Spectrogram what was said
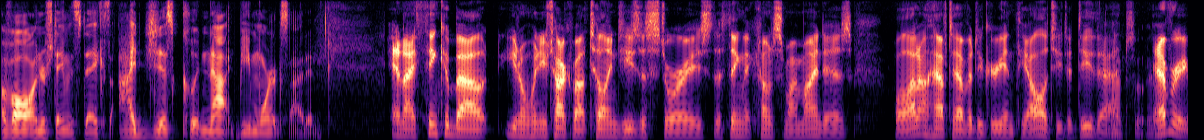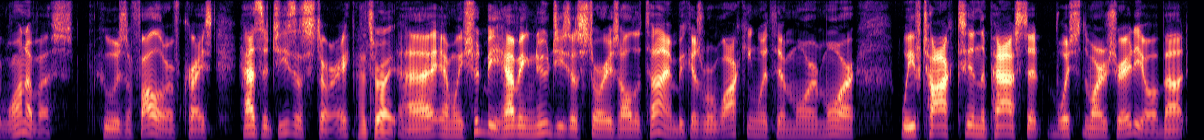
of all understatements today because i just could not be more excited. And I think about, you know, when you talk about telling Jesus stories, the thing that comes to my mind is, well, I don't have to have a degree in theology to do that. Absolutely. Every one of us who is a follower of Christ has a Jesus story. That's right. Uh, and we should be having new Jesus stories all the time because we're walking with him more and more. We've talked in the past at Voice of the Martyrs Radio about,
